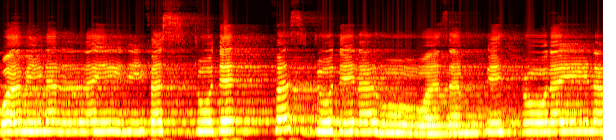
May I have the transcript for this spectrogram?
ومن الليل فاسجد فاسجد له وسبحه ليلا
